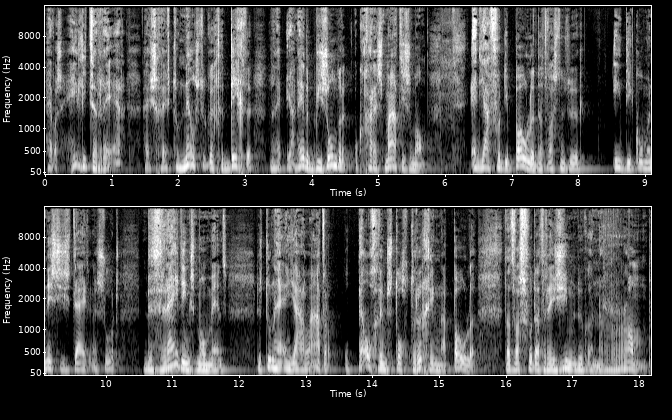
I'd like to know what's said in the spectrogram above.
Hij was heel literair. Hij schreef toneelstukken, gedichten. Ja, een hele bijzondere, ook charismatische man. En ja, voor die Polen, dat was natuurlijk in die communistische tijd een soort bevrijdingsmoment. Dus toen hij een jaar later op pelgrimstocht terugging naar Polen, dat was voor dat regime natuurlijk een ramp.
